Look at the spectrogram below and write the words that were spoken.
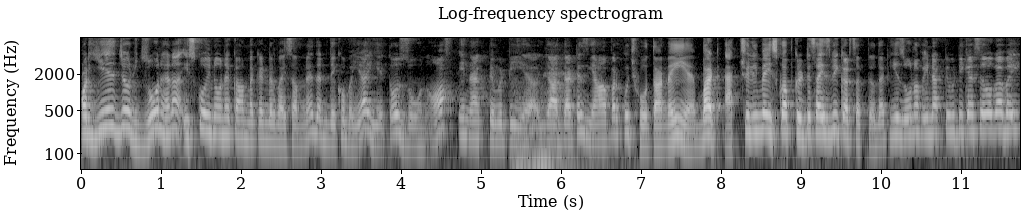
और ये जो जोन है ना, इसको इन्होंने कहा मैकेंडर भाई साहब ने दैट देखो भैया, ये तो जोन ऑफ़ इनएक्टिविटी है। या दैट इज़ यहाँ पर कुछ होता नहीं है। बट एक्चुअली में इसको आप क्रिटिसाइज भी कर सकते हो दैट ये जोन ऑफ़ इनएक्टिविटी कैसे होगा भाई?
